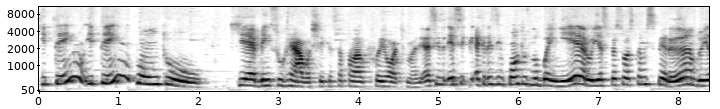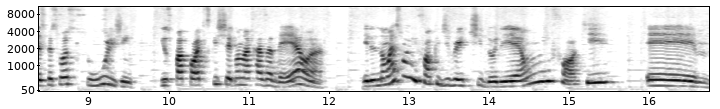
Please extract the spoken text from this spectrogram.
E tem, e tem um ponto que é bem surreal, achei que essa palavra foi ótima. Esse, esse, aqueles encontros no banheiro e as pessoas estão esperando e as pessoas surgem e os pacotes que chegam na casa dela, ele não é só um enfoque divertido, ele é um enfoque é,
